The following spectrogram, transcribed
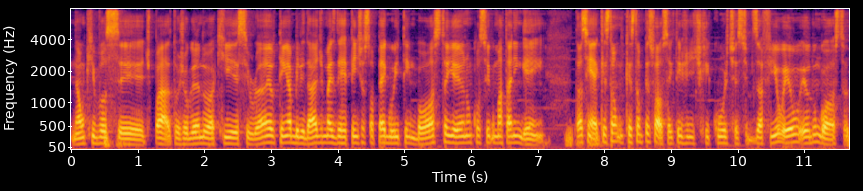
Não que você, tipo, ah, tô jogando aqui esse run, eu tenho habilidade, mas de repente eu só pego o item bosta e aí eu não consigo matar ninguém. Então, assim, é questão, questão pessoal. Sei que tem gente que curte esse tipo de desafio, eu, eu não gosto.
